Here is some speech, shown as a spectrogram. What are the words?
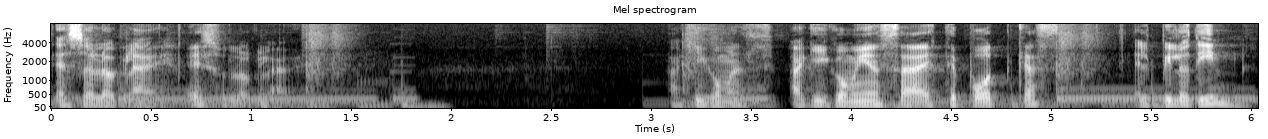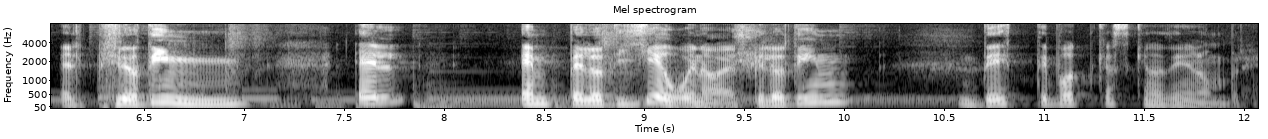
Eso es lo clave. Eso es lo clave. Aquí comienza, aquí comienza este podcast El pilotín. el pilotín, el empelotilleo, bueno, el pilotín de este podcast que no tiene nombre.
